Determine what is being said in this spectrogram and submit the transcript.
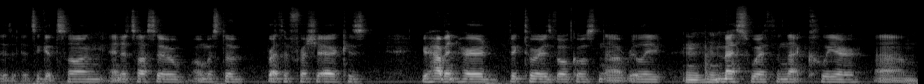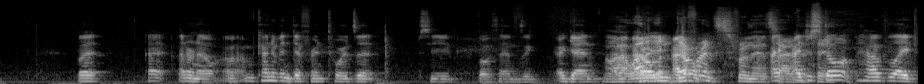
it's a good song, and it's also almost a breath of fresh air because you haven't heard Victoria's vocals not really Mhm. mess with and that clear. Um, but I, I don't know. I'm I'm kind of indifferent towards it. See both ends again. a I don't- I don't- I don't- indifference from that side. I, I just table. don't have like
